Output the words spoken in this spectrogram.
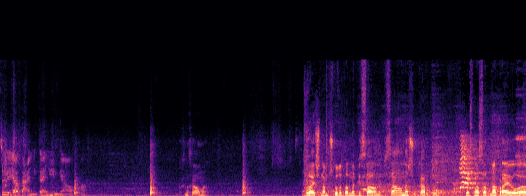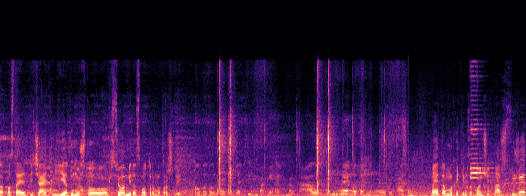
这个要打乙肝疫苗啊。 Ханхаума. Врач нам что-то там написал, написала нашу карту. Сейчас нас направила поставить печать, и я думаю, что все, медосмотр мы прошли. На этом мы хотим закончить наш сюжет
